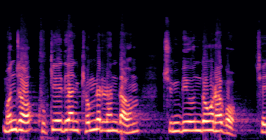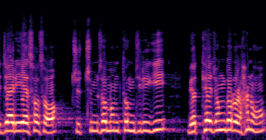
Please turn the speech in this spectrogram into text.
먼저 국기에 대한 경례를 한 다음 준비 운동을 하고 제자리에 서서 주춤서 몸통 지르기 몇 회 정도를 한 후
